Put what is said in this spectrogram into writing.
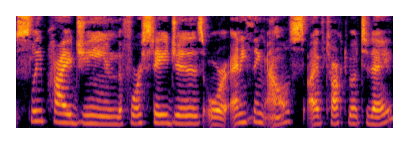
sleep hygiene, the four stages, or anything else I've talked about today,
